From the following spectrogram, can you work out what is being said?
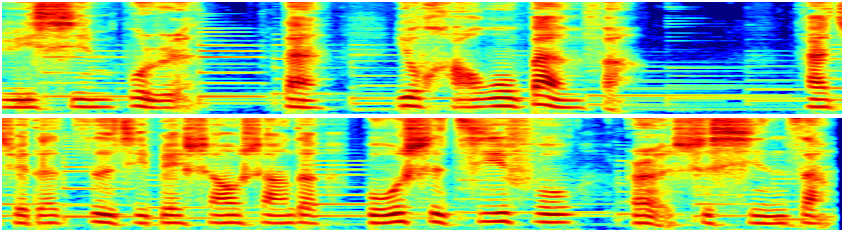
于心不忍，但又毫无办法。他觉得自己被烧伤的不是肌肤，而是心脏，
